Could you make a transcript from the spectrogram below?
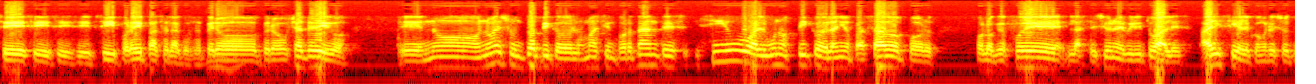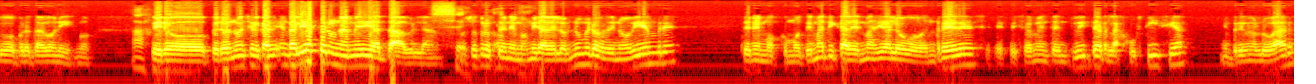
sí, sí, sí, sí, sí por ahí pasa la cosa, pero, pero ya te digo, eh, no, no es un tópico de los más importantes, sí hubo algunos picos del año pasado por, por lo que fue las sesiones virtuales, ahí sí el Congreso tuvo protagonismo. Pero, pero no es el caso. En realidad está en una media tabla. Nosotros tenemos, mira, de los números de noviembre, tenemos como temática de más diálogo en redes, especialmente en Twitter, la justicia, en primer lugar,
